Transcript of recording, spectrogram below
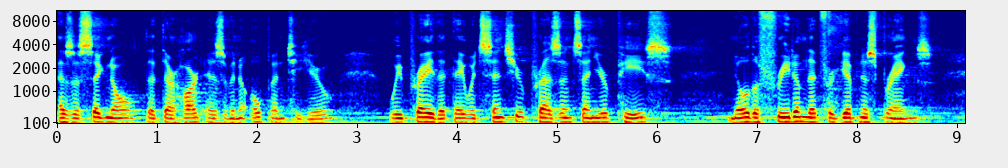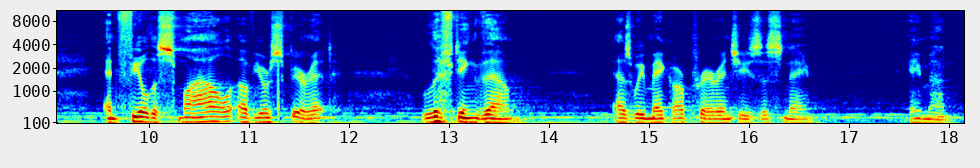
as a signal that their heart has been open to you, we pray that they would sense your presence and your peace know the freedom that forgiveness brings, and feel the smile of your spirit lifting them as we make our prayer in Jesus' name. Amen.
